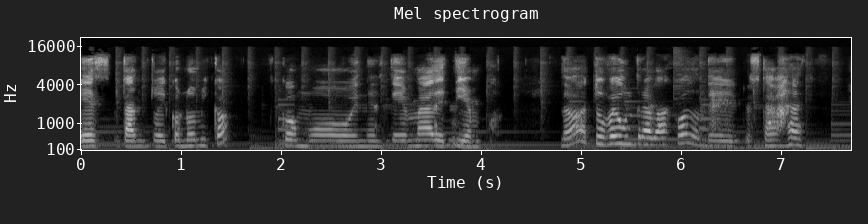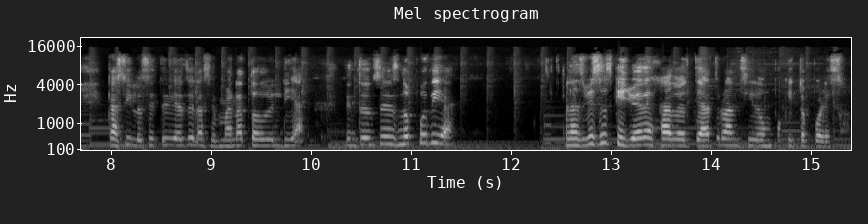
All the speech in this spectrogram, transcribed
es tanto económico como en el tema de tiempo. ¿No? Tuve un trabajo donde estaba casi los siete días de la semana todo el día, entonces no podía las veces que yo he dejado el teatro han sido un poquito por eso,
